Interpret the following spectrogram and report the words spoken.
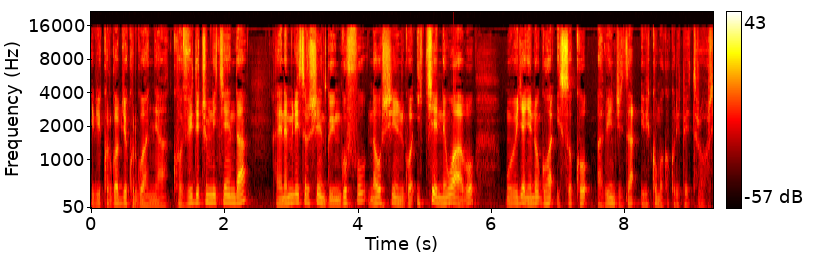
ibikorwa byo kurwanya covid cumi n'icyenda. Hari na minisitiri ushinzwe ingufu nawe ushinjwa ikene wabo mu bijyanye no guha isoko abinjiza ibikomoka kuri peteroli.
